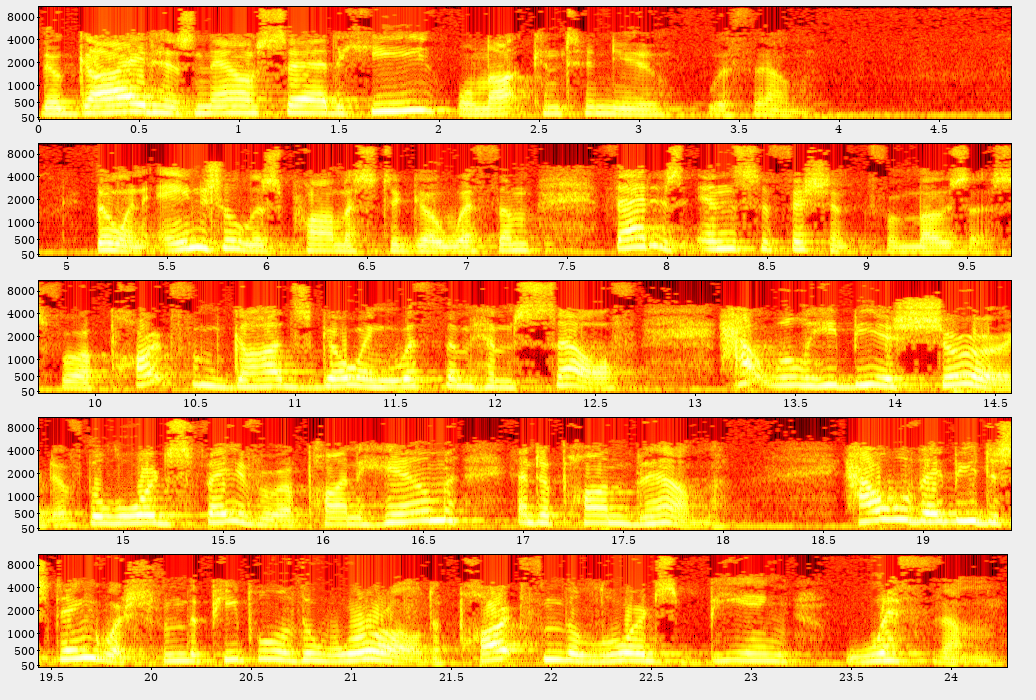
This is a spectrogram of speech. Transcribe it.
Their guide has now said he will not continue with them. Though an angel is promised to go with them, that is insufficient for Moses. For apart from God's going with them himself, how will he be assured of the Lord's favor upon him and upon them? How will they be distinguished from the people of the world apart from the Lord's being with them?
